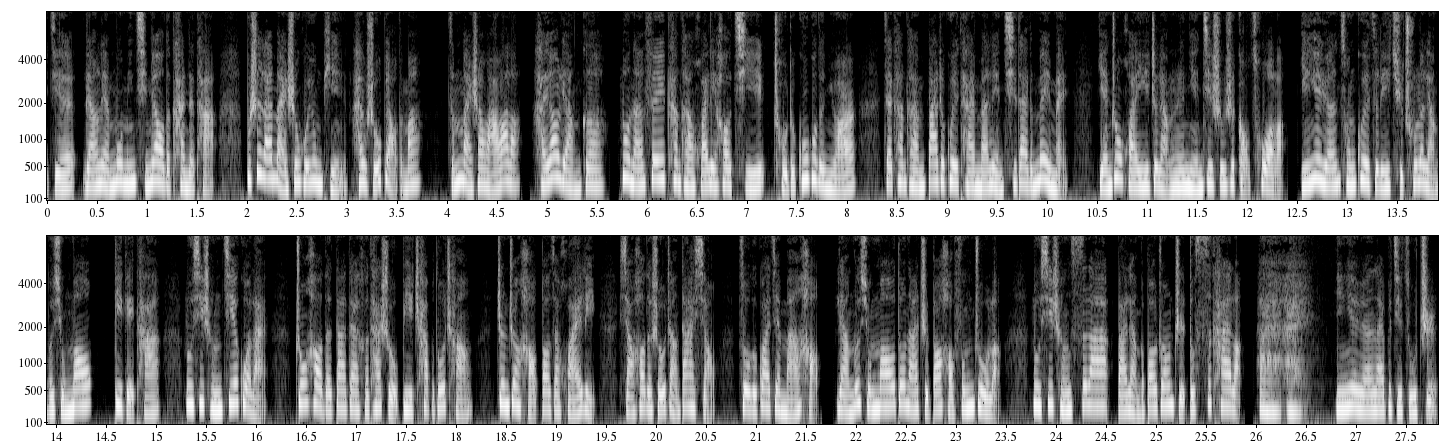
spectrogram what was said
姐两脸莫名其妙的看着他，不是来买生活用品还有手表的吗？怎么买上娃娃了？还要两个？陆南飞看看怀里好奇瞅着姑姑的女儿，再看看扒着柜台满脸期待的妹妹，严重怀疑这两个人年纪是不是搞错了。营业员从柜子里取出了两个熊猫，递给他。陆西城接过来，中号的大概和他手臂差不多长，正正好抱在怀里；小号的手掌大小，做个挂件蛮好。两个熊猫都拿纸包好封住了。陆西城撕拉把两个包装纸都撕开了。哎哎，营业员来不及阻止，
